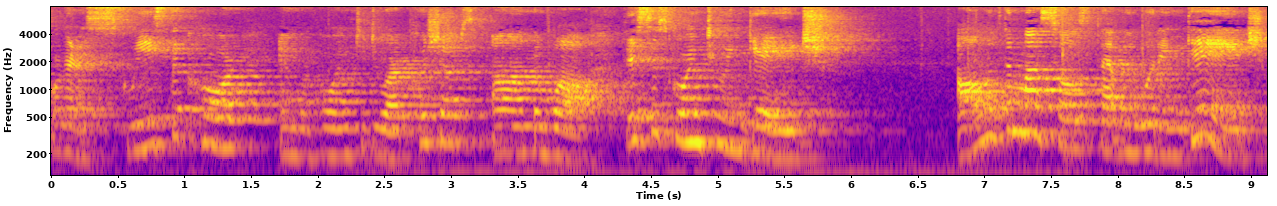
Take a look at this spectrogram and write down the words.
we're going to squeeze the core, and we're going to do our push-ups on the wall. This is going to engage all of the muscles that we would engage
